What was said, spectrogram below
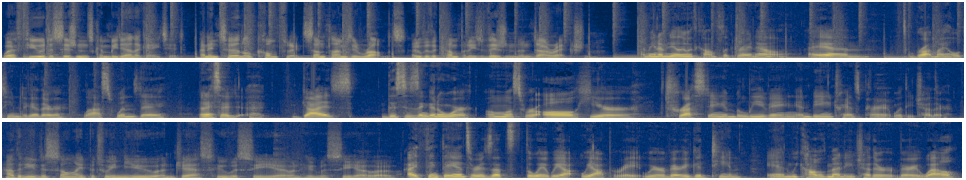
where fewer decisions can be delegated, and internal conflict sometimes erupts over the company's vision and direction. I mean, I'm dealing with conflict right now. I um, brought my whole team together last Wednesday, and I said, guys, this isn't going to work unless we're all here trusting and believing and being transparent with each other. How did you decide between you and Jess who was CEO and who was COO? I think the answer is that's the way we, we operate. We're a very good team and we complement each other very well.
